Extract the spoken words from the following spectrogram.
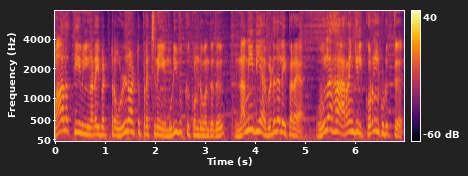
மாலத்தீவில் நடைபெற்ற உள்நாட்டு பிரச்சனையை முடிவுக்கு கொண்டு வந்தது நமீபியா விடுதலை பெற உலக அரங்கில் குரல் கொடுத்து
